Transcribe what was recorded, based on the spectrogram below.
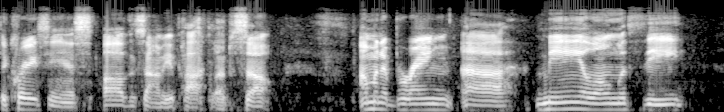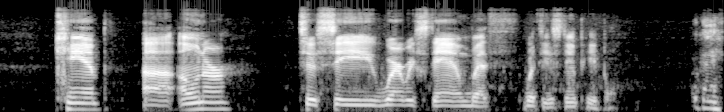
the craziness of the zombie apocalypse. So I'm to bring uh, me along with the camp uh, owner to see where we stand with with these new people. Okay,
